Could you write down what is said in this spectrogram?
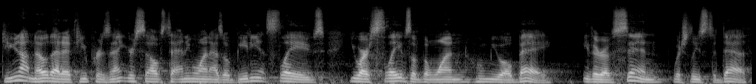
Do you not know that if you present yourselves to anyone as obedient slaves, you are slaves of the one whom you obey, either of sin, which leads to death,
